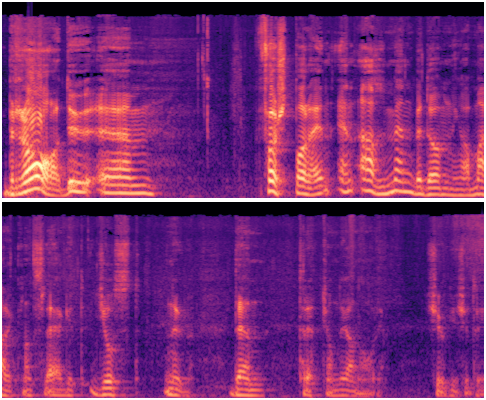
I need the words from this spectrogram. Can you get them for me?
Bra! Du, ehm, först bara en, en allmän bedömning av marknadsläget just nu den 30 januari 2023.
